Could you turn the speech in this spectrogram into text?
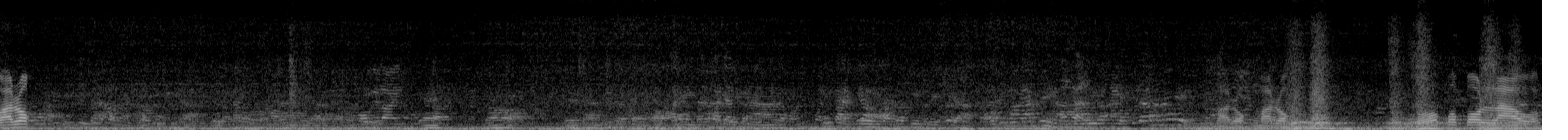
มาร็อก มารอกมารอกสปปลาวครับ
